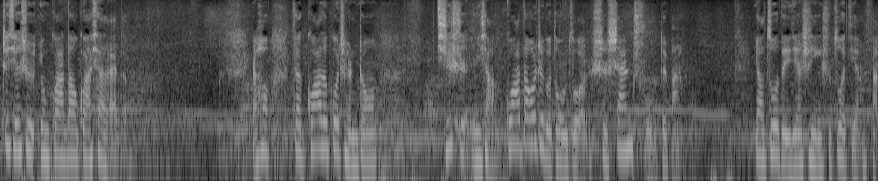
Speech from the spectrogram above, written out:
这些是用刮刀刮下来的。然后在刮的过程中，其实你想刮刀这个动作是删除，对吧？要做的一件事情是做减法。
